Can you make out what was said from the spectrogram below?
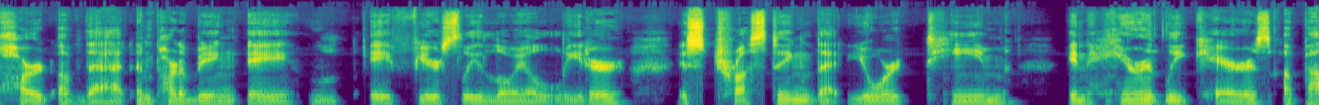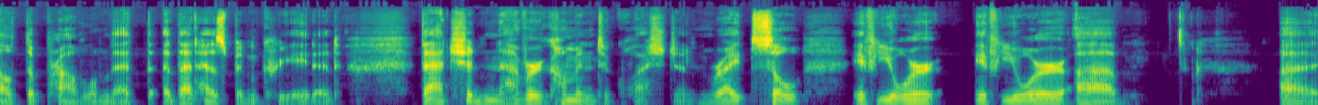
part of that and part of being a a fiercely loyal leader is trusting that your team inherently cares about the problem that that has been created. That should never come into question right? So if your if your uh, uh,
